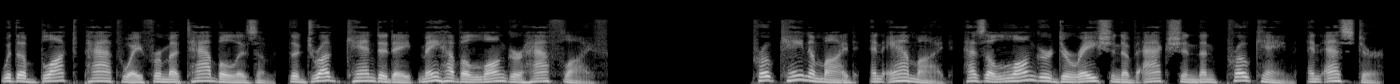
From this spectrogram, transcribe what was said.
with a blocked pathway for metabolism, the drug candidate may have a longer half-life. Procainamide, an amide, has a longer duration of action than procaine, an ester,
